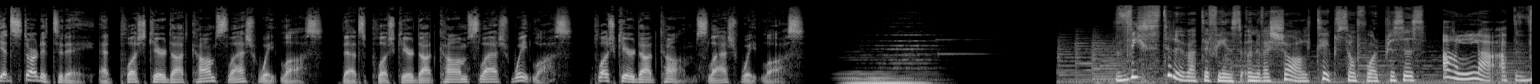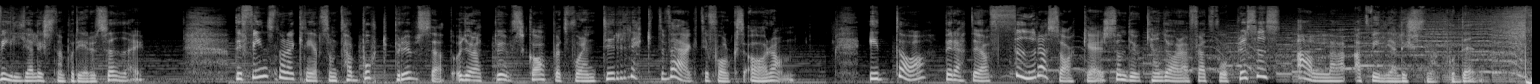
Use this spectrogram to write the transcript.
Get started today at plushcare.com slash weight loss. That's plushcare.com slash weight loss. plushcare.com slash weight loss. Visste du att det finns universaltips som får precis alla att vilja lyssna på det du säger? Det finns några knep som tar bort bruset och gör att budskapet får en direkt väg till folks öron. Idag berättar jag fyra saker som du kan göra för att få precis alla att vilja lyssna på dig.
